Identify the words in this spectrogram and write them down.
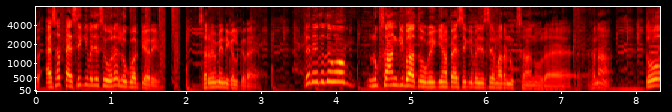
तो ऐसा पैसे की वजह से हो रहा है? लोग वह कह रहे हैं। सर्वे में निकल कर आया। फिर ये तो देखो, नुकसान की बात हो गई कि यहाँ पैसे की वजह से हमारा नुकसान हो रहा है है ना? तो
